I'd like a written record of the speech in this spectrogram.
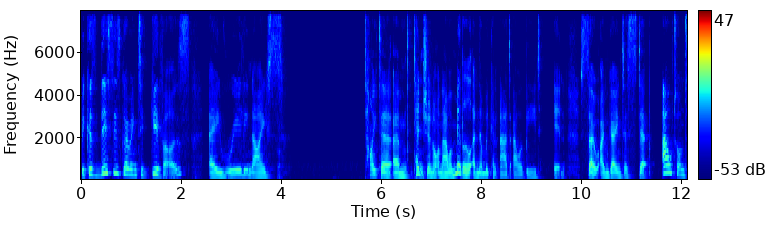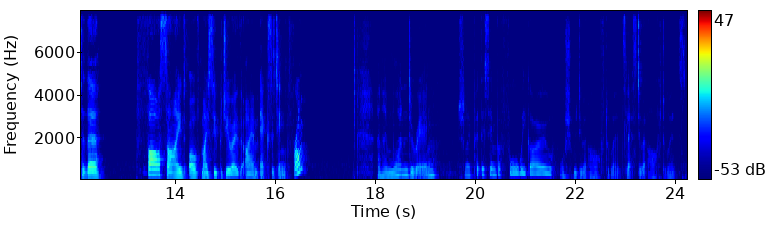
because this is going to give us a really nice tighter um, tension on our middle and then we can add our bead in. So I'm going to step out onto the far side of my super duo that I am exiting from and I'm wondering should I put this in before we go or should we do it afterwards? Let's do it afterwards.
